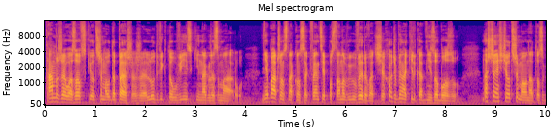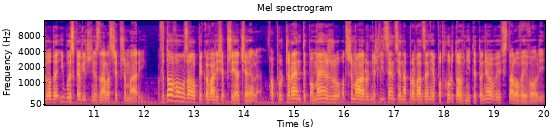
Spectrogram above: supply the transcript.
Tamże Łazowski otrzymał depeszę, że Ludwik Tołwiński nagle zmarł. Nie bacząc na konsekwencje, postanowił wyrwać się, choćby na kilka dni z obozu. Na szczęście otrzymał na to zgodę i błyskawicznie znalazł się przy Marii. Wdową zaopiekowali się przyjaciele. Oprócz renty po mężu, otrzymała również licencję na prowadzenie podhurtowni tytoniowej w Stalowej Woli.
